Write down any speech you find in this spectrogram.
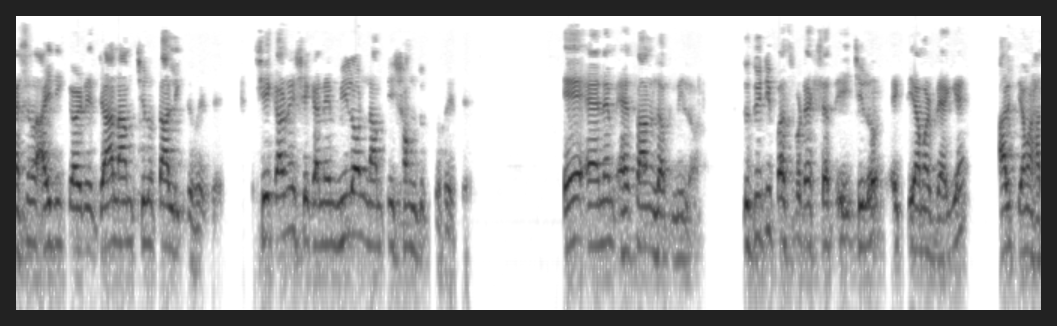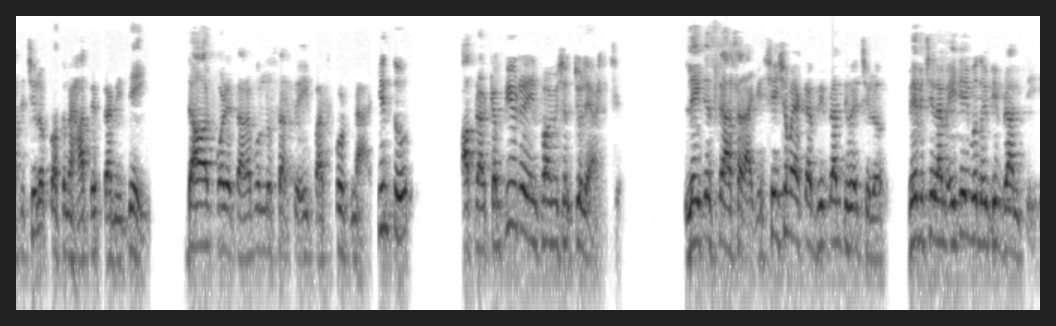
national ID কার্ডে যা নাম ছিল তা লিখতে হয়েছে। সেই কারণে সেখানে মিলন নামটি সংযুক্ত হয়েছে। A N M Ehsanul Haque Milan. তো দুইটি পাসপোর্ট একসাথেই ছিল, একটি আমার ব্যাগে আরেকটি আমার হাতে ছিল। প্রথমে হাতেরটা আমি দেই। দেওয়ার পরে তারা বলল, স্যার, তো এই পাসপোর্ট না। কিন্তু আপনার কম্পিউটার ইনফরমেশন চলে আসছে। লেটেস্টে আসার আগে। সেই সময় একটা বিভ্রান্তি হয়েছিল। ভেবেছিলাম এইটাই বোধহয় বিভ্রান্তি।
